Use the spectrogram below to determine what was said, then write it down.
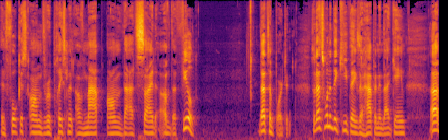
and focus on the replacement of Mapp on that side of the field. That's important. So that's one of the key things that happened in that game. Uh,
